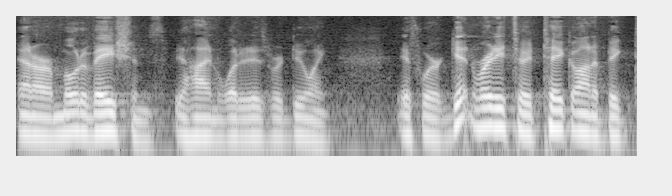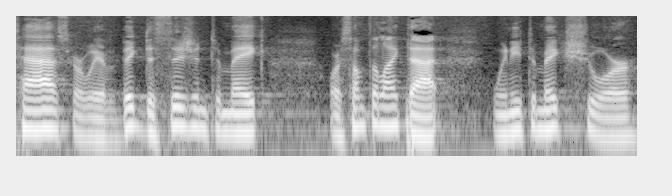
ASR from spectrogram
and our motivations behind what it is we're doing. If we're getting ready to take on a big task or we have a big decision to make or something like that, we need to make sure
